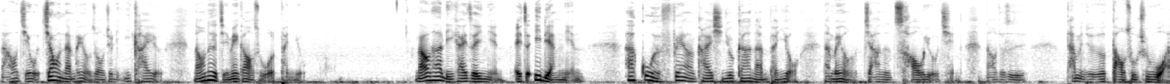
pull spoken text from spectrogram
然后结果交完男朋友之后就离开了。然后那个姐妹刚好是我的朋友，然后她离开这一年，哎，这一两年，她过得非常开心，就跟她男朋友，男朋友家人超有钱，然后就是。他们就是说到处去玩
